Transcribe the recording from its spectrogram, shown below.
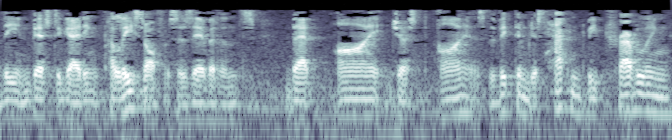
the investigating police officer's evidence that I just, I as the victim, just happened to be travelling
